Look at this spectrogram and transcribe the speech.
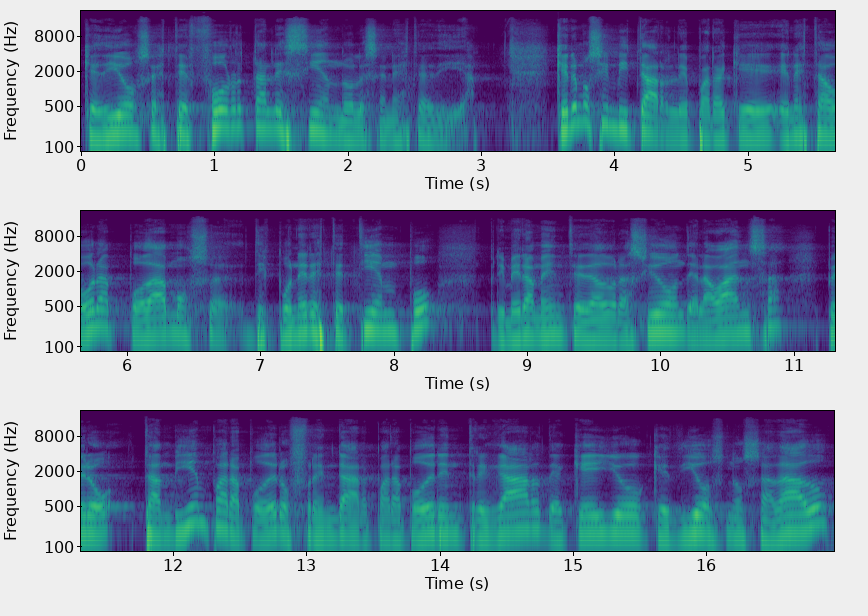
que Dios esté fortaleciéndoles en este día. Queremos invitarle para que en esta hora podamos eh, disponer este tiempo, primeramente de adoración, de alabanza, pero también para poder ofrendar, para poder entregar de aquello que Dios nos ha dado,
